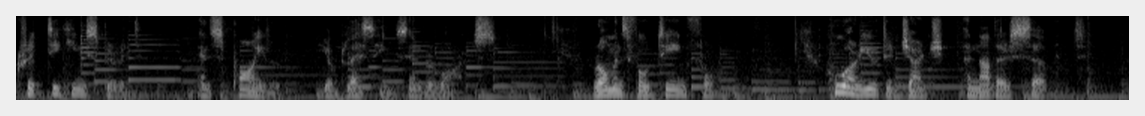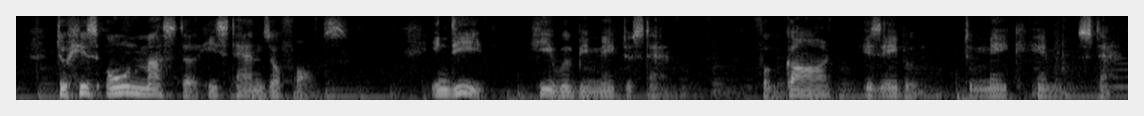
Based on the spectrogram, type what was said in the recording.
critiquing spirit and spoil your blessings and rewards. Romans 14 4. Who are you to judge another's servant? To his own master he stands or falls. Indeed, he will be made to stand, for God is able to make him stand.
